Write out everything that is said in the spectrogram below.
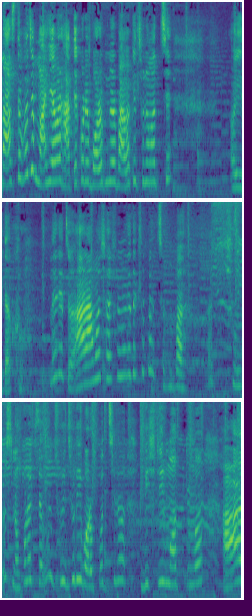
নাচতে বলছে, মাহি আবার হাতে করে বরফ নিয়ে বাবাকে ছুঁড়ে মারছে। ওই দেখো। দেখেছ? আর আমার শাশুড়ি মাকে দেখতে পাচ্ছ? বাহ, আর সুন্দর স্নোফল হচ্ছে এবং ঝুড়ি ঝুড়ি বরফ পড়ছিল, বৃষ্টির মতো। আর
